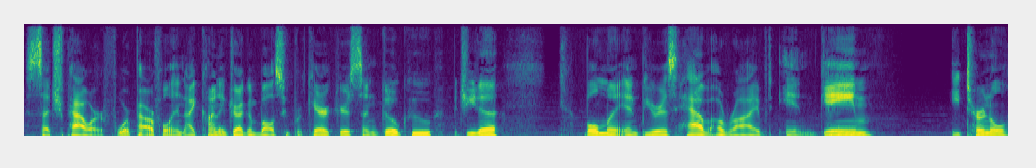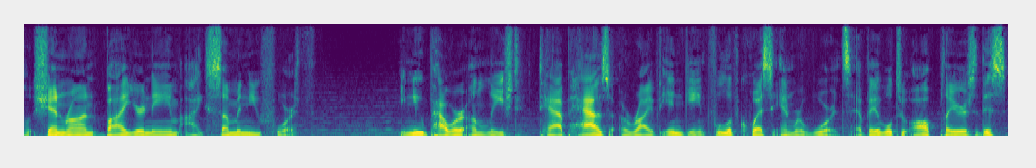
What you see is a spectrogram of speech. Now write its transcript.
such power. Four powerful and iconic Dragon Ball Super characters, Son Goku, Vegeta, Bulma, and Beerus, have arrived in game. Eternal Shenron, by your name, I summon you forth. A new Power Unleashed tab has arrived in game, full of quests and rewards. Available to all players, this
